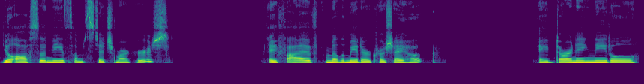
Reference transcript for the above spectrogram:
You'll also need some stitch markers, a 5 millimeter crochet hook, a darning needle,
